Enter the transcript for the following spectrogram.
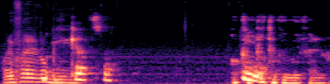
Voglio fare Che rubini. cazzo? Ho capito che vuoi fare lui.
